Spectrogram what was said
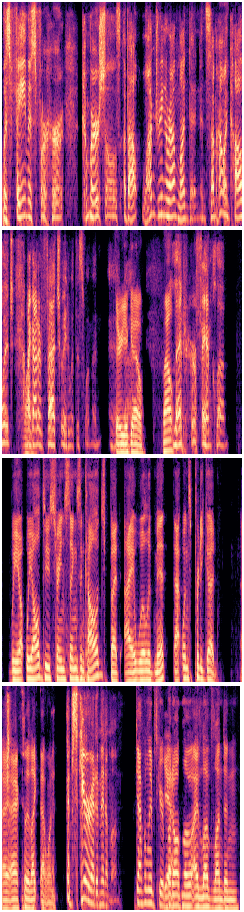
was famous for her commercials about wandering around London. And somehow in college, wow. I got infatuated with this woman. And, there you uh, go. Well, led her fan club. We we all do strange things in college, but I will admit that one's pretty good. I, I actually like that one. obscure at a minimum. Definitely obscure, yeah. but although I love London,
